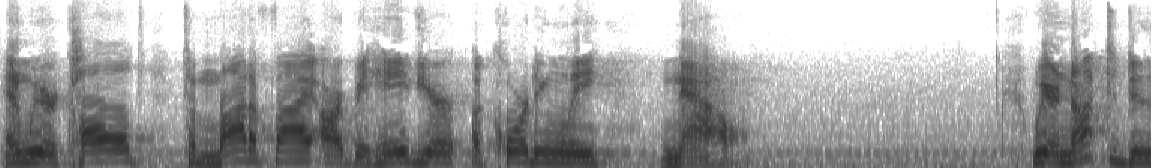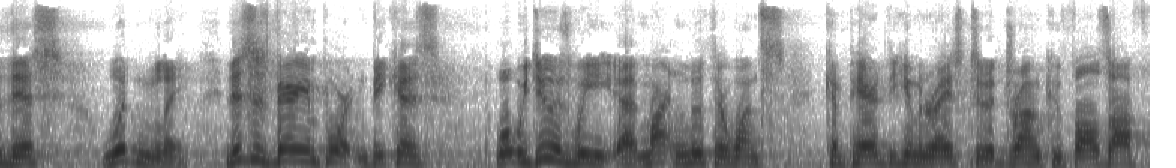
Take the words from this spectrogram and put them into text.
and we are called to modify our behavior accordingly now. We are not to do this woodenly. This is very important because what we do is we, uh, Martin Luther once compared the human race to a drunk who falls off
